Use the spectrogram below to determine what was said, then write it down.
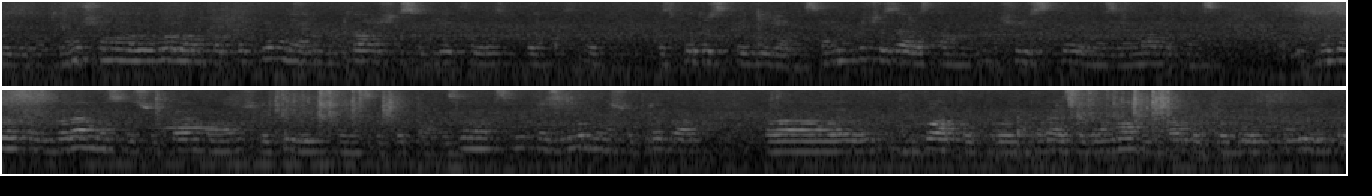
виданий. Тому що ми говоримо про припинення, грубо кажучи, суб'єктів господарської- діяльності. Я не хочу зараз там чиюсь сторону займати там. Ми зараз розбираємося, шукаємо шляхи вирішення цього питання. З вами абсолютно згоден, що треба е, дбати про інтереси громади, дбати про екологію, про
